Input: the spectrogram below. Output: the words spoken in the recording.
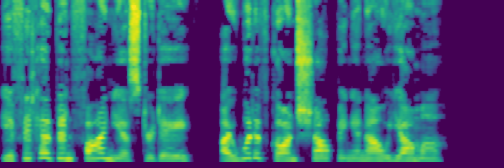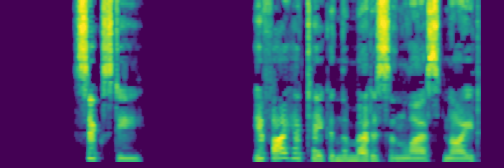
If it had been fine yesterday, I would have gone shopping in Aoyama. 60. If I had taken the medicine last night,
